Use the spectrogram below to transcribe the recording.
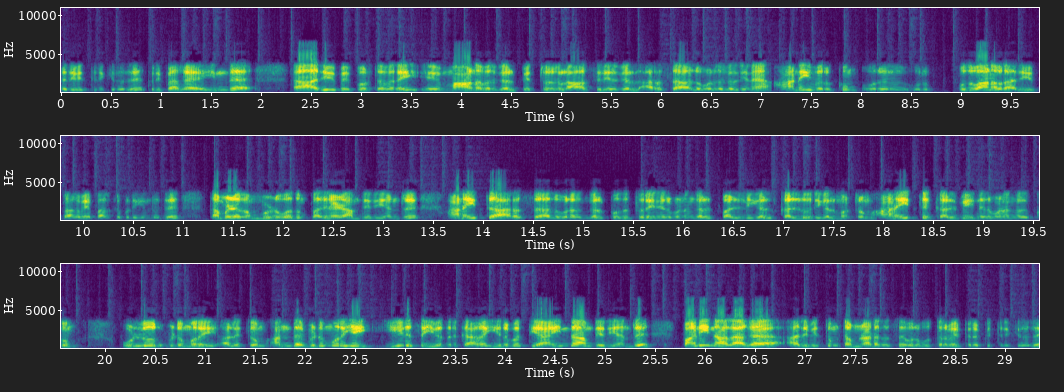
தெரிவித்திருக்கிறது. குறிப்பாக இந்த அறிவிப்பை பொறுத்தவரை மாணவர்கள் பெற்றோர்கள் ஆசிரியர்கள் அரசு அலுவலர்கள் என அனைவருக்கும் ஒரு ஒரு பொதுவான ஒரு அறிவிப்பாகவே பார்க்கப்படுகின்றது. தமிழகம் முழுவதும் பதினேழாம் தேதி அன்று அனைத்து அரசு அலுவலகங்கள் பொதுத்துறை நிறுவனங்கள் பள்ளிகள் கல்லூரிகள் மற்றும் அனைத்து கல்வி நிறுவனங்களுக்கும் உள்ளூர் விடுமுறை அளித்தும் அந்த விடுமுறையை ஈடு செய்வதற்காக இருபத்தி ஐந்தாம் தேதி அன்று பணி நாளாக அறிவித்தும் தமிழ்நாடு அரசு ஒரு உத்தரவை பிறப்பித்திருக்கிறது.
